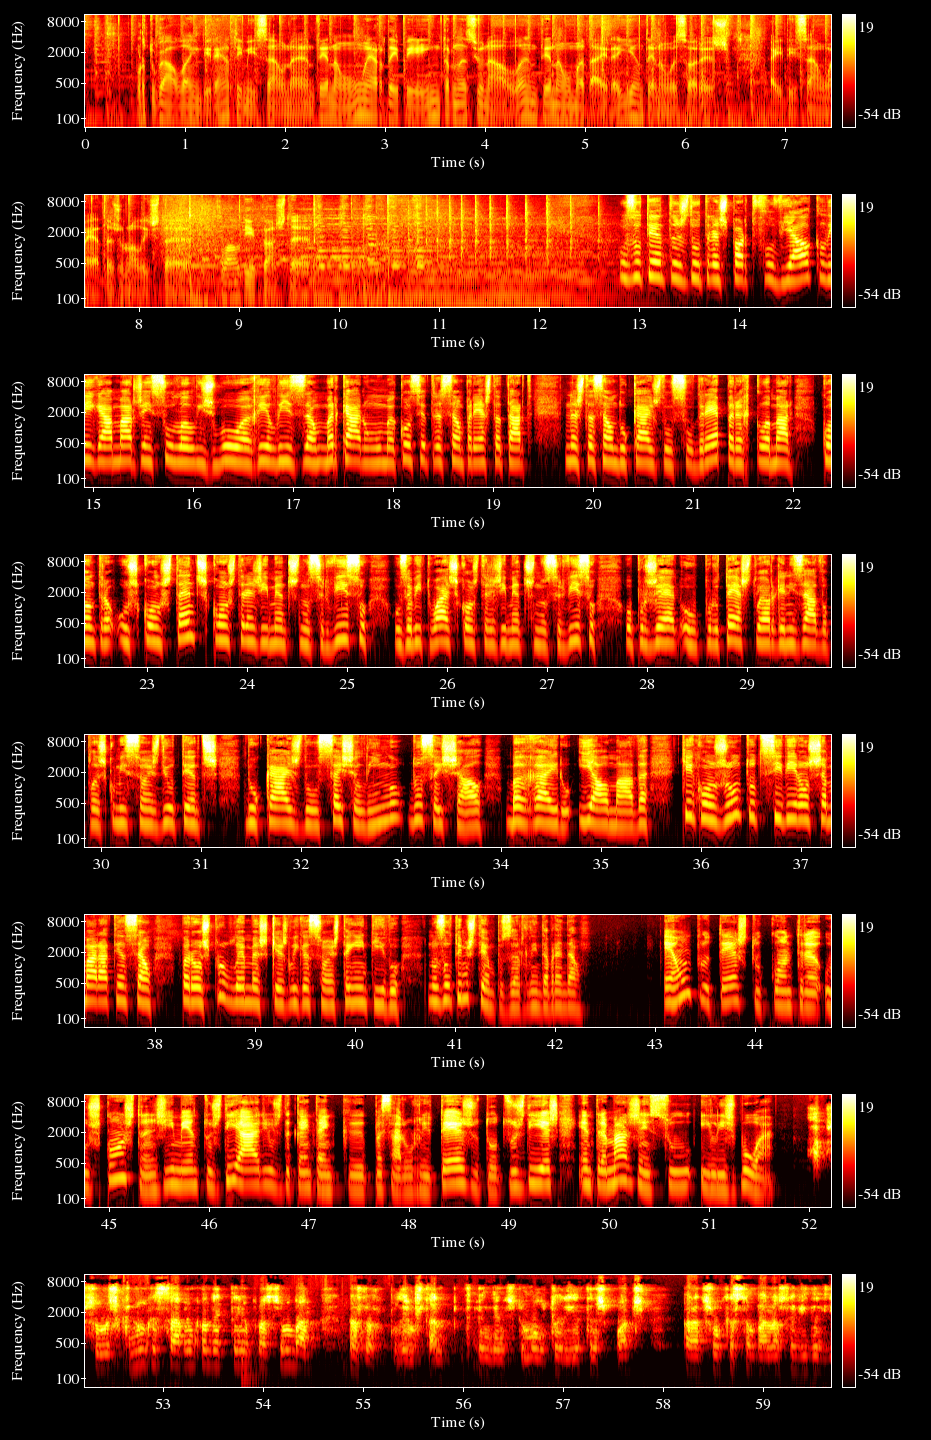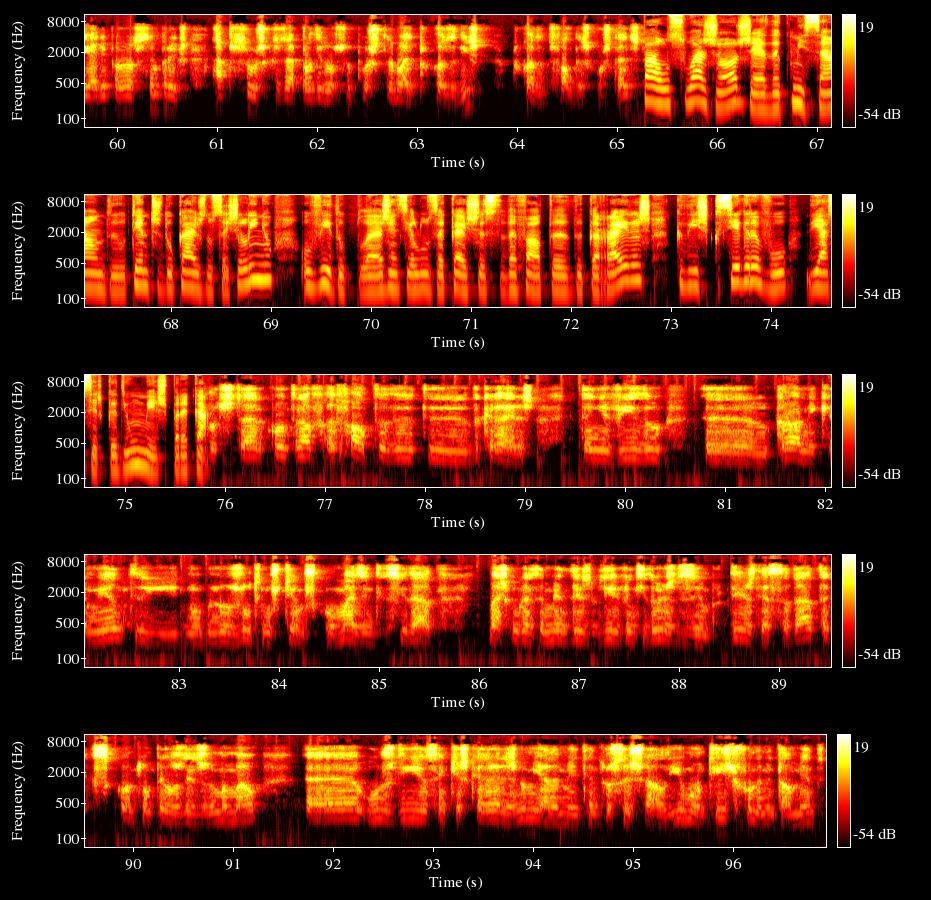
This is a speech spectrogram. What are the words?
Portugal em direto emissão na Antena 1 RDP Internacional, Antena 1 Madeira e Antena 1 Açores. A edição é da jornalista Cláudia Costa. Os utentes do transporte fluvial que liga a margem sul a Lisboa realizam, marcaram uma concentração para esta tarde na estação do Cais do Sodré para reclamar contra os constantes constrangimentos no serviço, os habituais constrangimentos no serviço. O, projeto, o protesto é organizado pelas comissões de utentes do Cais do Seixalinho, do Seixal, Barreiro e Almada, que em conjunto decidiram chamar a atenção para os problemas que as ligações têm tido nos últimos tempos. Arlinda Brandão é um protesto contra os constrangimentos diários de quem tem que passar o Rio Tejo todos os dias entre a margem sul e Lisboa. Há pessoas que nunca sabem quando é que tem o próximo barco. Nós não podemos estar dependentes de uma lotaria de transportes para a deslocação para a nossa vida diária, para os nossos empregos. Há pessoas que já perderam o seu posto de trabalho por causa disto por causa de faltas constantes. Paulo Soares Jorge é da Comissão de Utentes do Cais do Seixalinho, ouvido pela agência Lusa queixa-se da falta de carreiras, que diz que se agravou de há cerca de um mês para cá. Protestar contra a falta de, de, de carreiras. Tem havido uh, cronicamente e no, nos últimos tempos com mais intensidade mais concretamente desde o dia 22 de dezembro. Desde essa data, que se contam pelos dedos de uma mão, uh, os dias em que as carreiras, nomeadamente entre o Seixal e o Montijo, fundamentalmente,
